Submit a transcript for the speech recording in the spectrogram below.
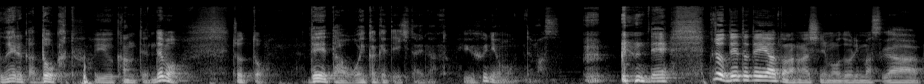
増えるかどうかという観点でもちょっとデータを追いかけていきたいなというふうに思ってます。で、ちょっとデータデイアートの話に戻りますが、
